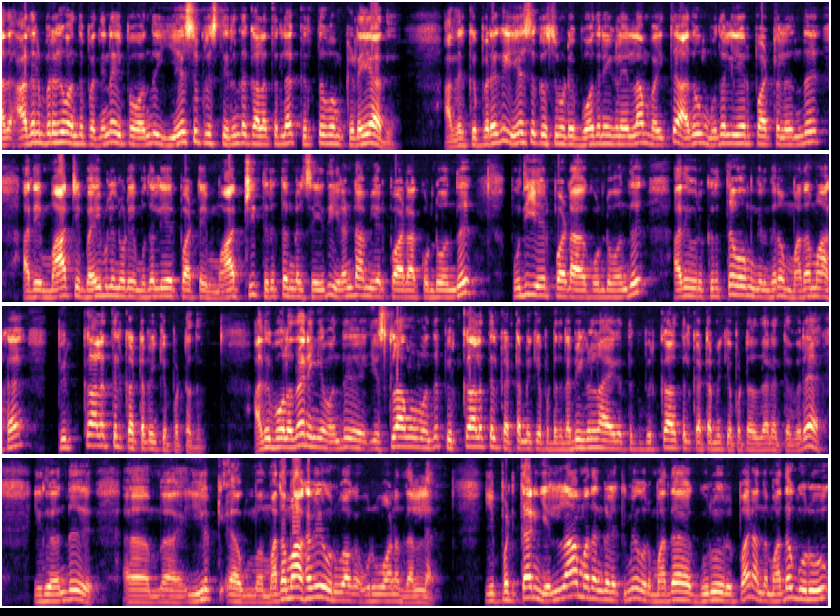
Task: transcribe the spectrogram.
அது அதன் பிறகு வந்து பார்த்திங்கன்னா இப்போ வந்து இயேசு கிறிஸ்து இருந்த காலத்தில் கிறிஸ்தவம் கிடையாது. அதற்கு பிறகு இயேசு கிறிஸ்துவனுடைய போதனைகளை எல்லாம் வைத்து அதுவும் முதல் ஏற்பாட்டிலிருந்து அதை மாற்றி பைபிளினுடைய முதல் ஏற்பாட்டை மாற்றி திருத்தங்கள் செய்து இரண்டாம் ஏற்பாடாக கொண்டு வந்து புதிய ஏற்பாடாக கொண்டு வந்து அதை ஒரு கிறித்தவம் என்கிற மதமாக பிற்காலத்தில் கட்டமைக்கப்பட்டது. அதுபோல தான் நீங்கள் வந்து இஸ்லாமும் வந்து பிற்காலத்தில் கட்டமைக்கப்பட்டது. நபிகள் நாயகத்துக்கு பிற்காலத்தில் கட்டமைக்கப்பட்டது தானே தவிர இது வந்து ம- மதமாகவே உருவாக உருவானதல்ல. இப்படித்தான் எல்லா மதங்களுக்குமே ஒரு மத குரு இருப்பார். அந்த மத குரு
